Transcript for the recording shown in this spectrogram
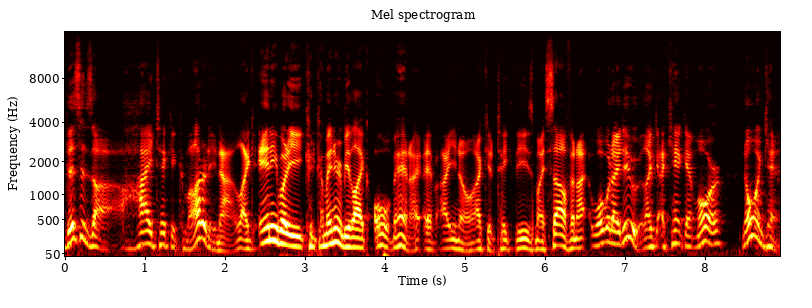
this is a high ticket commodity now. Like anybody could come in here and be like, oh man, I, if I, you know, I could take these myself, and I, what would I do? Like, I can't get more. No one can.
